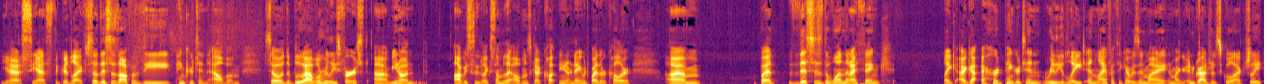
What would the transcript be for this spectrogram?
Yes, yes, The Good Life. So this is off of the Pinkerton album. So the Blue album released first. Um, you know, obviously, like some of the albums got you know, named by their color. Um, but this is the one that I think, like, I got I heard Pinkerton really late in life. I think I was in my in my in graduate school actually,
